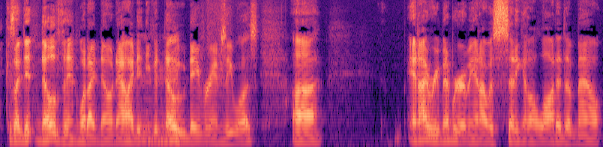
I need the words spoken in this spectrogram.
because I didn't know then what I know now. I didn't even know who Dave Ramsey was. Uh, and I remember, man, I was setting an allotted amount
